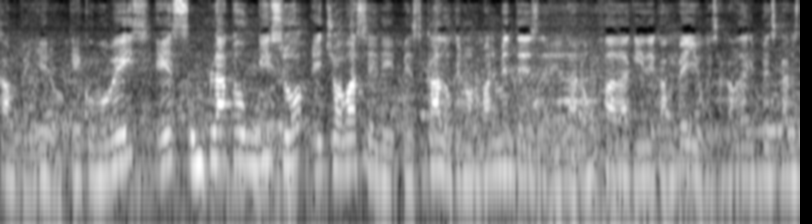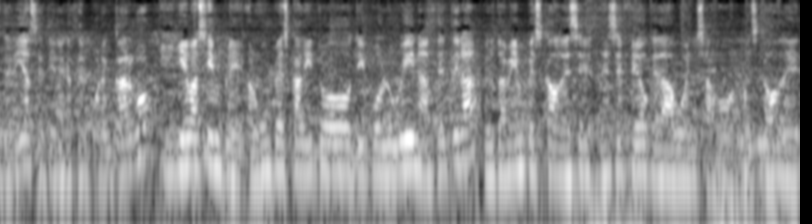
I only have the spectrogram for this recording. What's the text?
campellero, que como veis es un plato, un guiso hecho a base de pescado que normalmente es de la lonja de aquí de Campello que se acaba de pescar este día, se tiene que hacer por encargo y lleva siempre algún pescadito tipo lubina, etcétera, pero también pescado de ese, de ese feo que da buen sabor. Pescado de,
